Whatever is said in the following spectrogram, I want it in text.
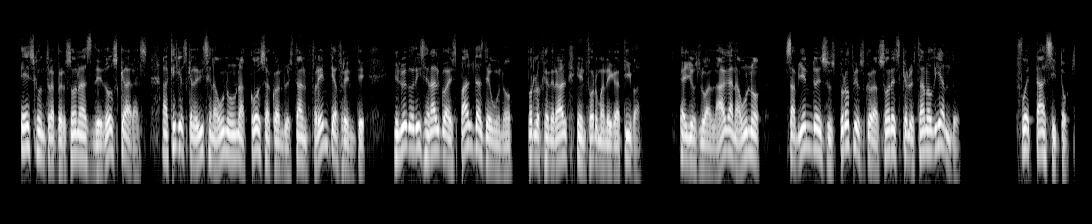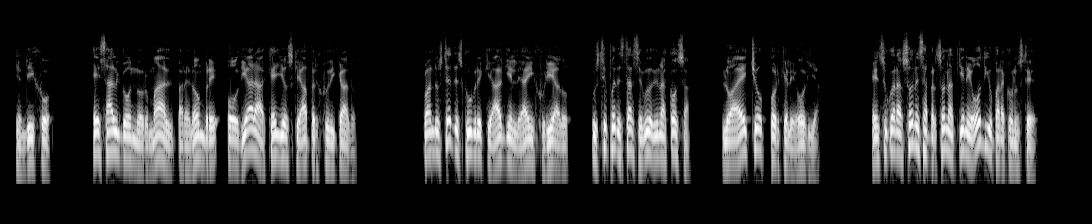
Es contra personas de dos caras, aquellos que le dicen a uno una cosa cuando están frente a frente y luego dicen algo a espaldas de uno, por lo general en forma negativa. Ellos lo halagan a uno sabiendo en sus propios corazones que lo están odiando. Fue Tácito quien dijo, Es algo normal para el hombre odiar a aquellos que ha perjudicado. Cuando usted descubre que alguien le ha injuriado, usted puede estar seguro de una cosa, lo ha hecho porque le odia. En su corazón esa persona tiene odio para con usted.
